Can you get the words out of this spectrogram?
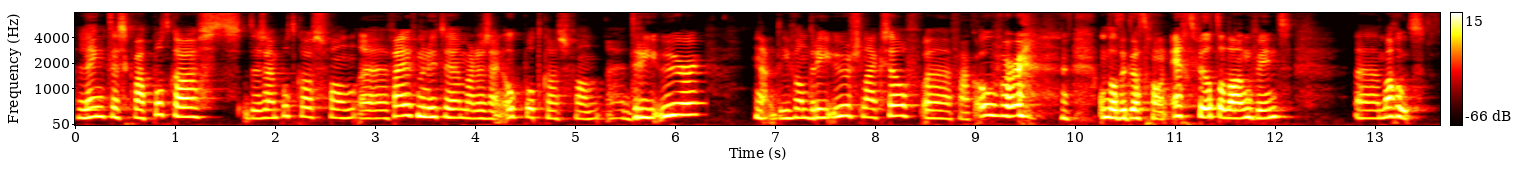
lengtes qua podcasts. Er zijn podcasts van uh, vijf minuten, maar er zijn ook podcasts van uh, drie uur. Nou, die van drie uur sla ik zelf vaak over, omdat ik dat gewoon echt veel te lang vind. Maar goed,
